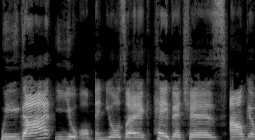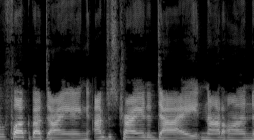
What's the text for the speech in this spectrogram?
we got Yul. And Yul's like, hey bitches, I don't give a fuck about dying. I'm just trying to die not on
